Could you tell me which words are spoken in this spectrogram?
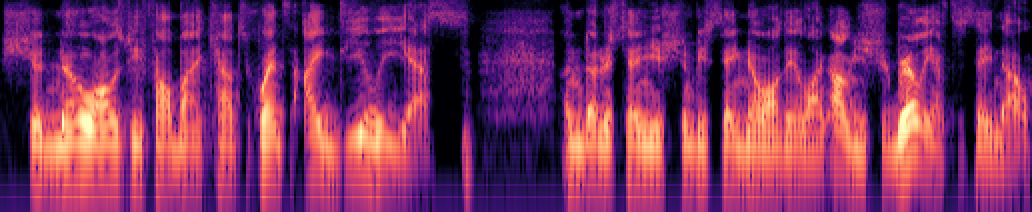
should no always be followed by a consequence? Ideally, yes. And understand you shouldn't be saying no all day long. Oh, you should rarely have to say no.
